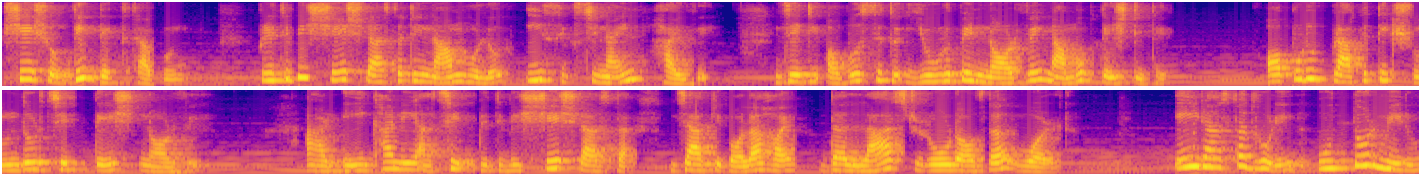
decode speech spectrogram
শেষ অবধি দেখতে থাকুন। পৃথিবীর শেষ রাস্তাটির নাম হল ই সিক্সটি নাইন হাইওয়ে যেটি অবস্থিত ইউরোপের নরওয়ে নামক দেশটিতে। অপরূপ প্রাকৃতিক সৌন্দর্যের দেশ নরওয়ে। আর এইখানে আছে পৃথিবীর শেষ রাস্তা, যাকে বলা হয় the last road of the world এই রাস্তা ধরে উত্তর মেরু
